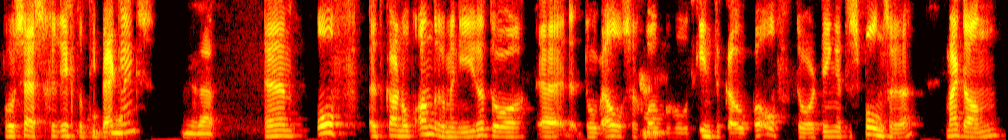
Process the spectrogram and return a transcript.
proces gericht op die backlinks. Inderdaad. Ehm, of het kan op andere manieren door, door wel ze gewoon bijvoorbeeld in te kopen of door dingen te sponsoren, maar dan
